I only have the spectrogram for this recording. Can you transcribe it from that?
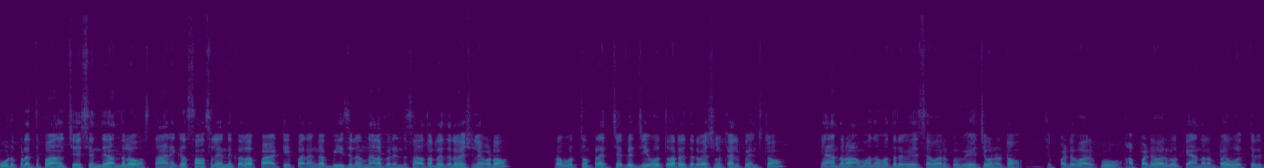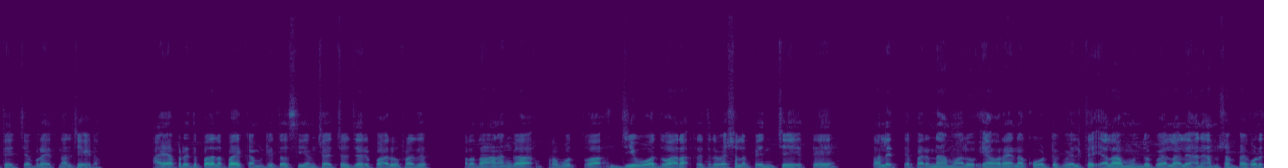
మూడు ప్రతిపాదనలు చేసింది. అందులో స్థానిక సంస్థల ఎన్నికల్లో పార్టీ పరంగా బీసీలకు నలభై రెండు శాతం రిజర్వేషన్లు ఇవ్వడం ప్రభుత్వం ప్రత్యేక జీవోతో రిజర్వేషన్లు కల్పించడం కేంద్రం ఆమోదముద్ర వేసే వరకు వేచి ఉండటం ఇప్పటి వరకు అప్పటి వరకు కేంద్రంపై ఒత్తిడి తెచ్చే ప్రయత్నాలు చేయడం. ఆయా ప్రతిపాదనలపై కమిటీతో సీఎం చర్చలు జరిపారు. ప్ర- ప్రధానంగా ప్రభుత్వ జీవో ద్వారా రిజర్వేషన్లు పెంచితే తలెత్తే పరిణామాలు ఎవరైనా కోర్టుకు వెళ్తే ఎలా ముందుకు వెళ్ళాలి అనే అంశంపై కూడా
